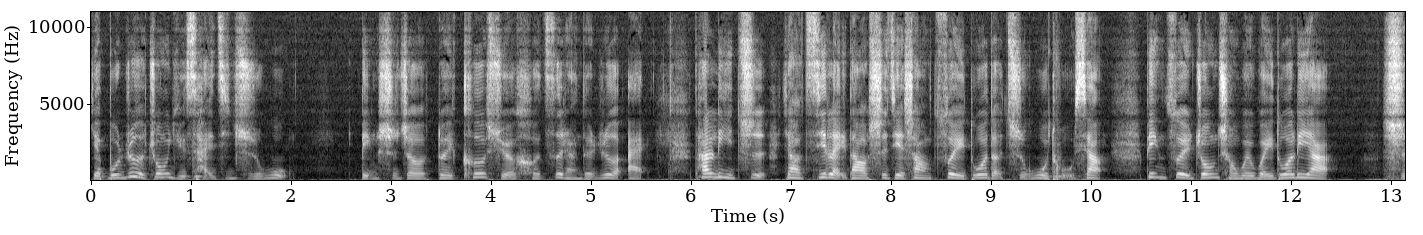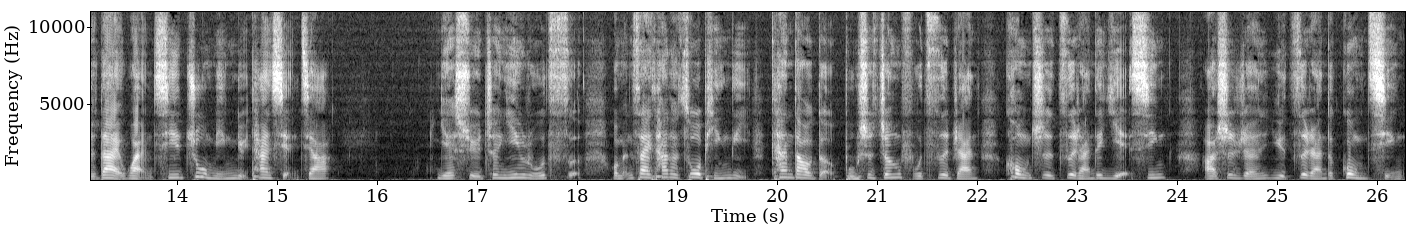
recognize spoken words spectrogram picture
也不热衷于采集植物。秉持着对科学和自然的热爱，他立志要积累到世界上最多的植物图像，并最终成为维多利亚时代晚期著名女探险家。也许正因如此，我们在他的作品里看到的不是征服自然、控制自然的野心，而是人与自然的共情。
